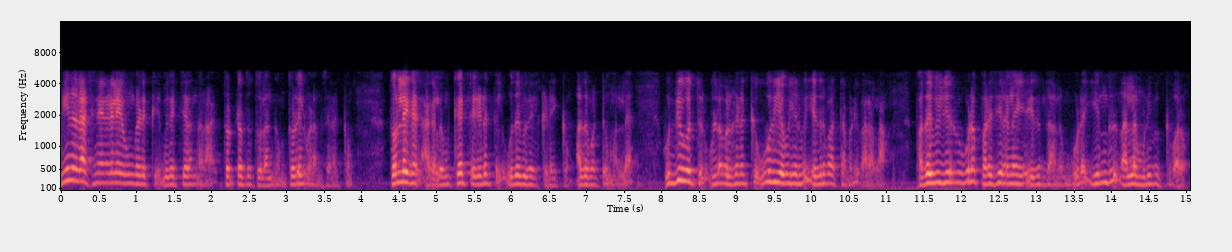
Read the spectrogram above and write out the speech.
மீனராசினியர்களே உங்களுக்கு மிகச்சிறந்த நாள். தொட்டது துலங்கும் தொழில் வளம் சிறக்கும். தொல்லைகள் அகலும் கேட்ட இடத்தில் உதவிகள் கிடைக்கும். அது மட்டுமல்ல உத்தியோகத்தில் உள்ளவர்களுக்கு ஊதிய உயர்வு எதிர்பார்த்தபடி வரலாம். பதவி உயர்வு கூட பரிசீலனையில் இருந்தாலும் கூட இன்று நல்ல முடிவுக்கு வரும்.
